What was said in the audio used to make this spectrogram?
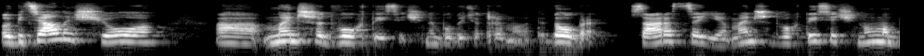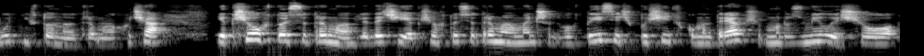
Обіцяли, що а, менше 2000 не будуть отримувати. Добре, зараз це є. Менше 2000, ну, мабуть, ніхто не отримує. Хоча, якщо хтось отримує, глядачі, якщо хтось отримує менше 2000, пишіть в коментарях, щоб ми розуміли, що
